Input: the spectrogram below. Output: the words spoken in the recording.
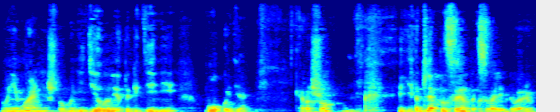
внимание, чтобы не делали это где ни попадя. Хорошо? Я для пациенток своих говорю.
